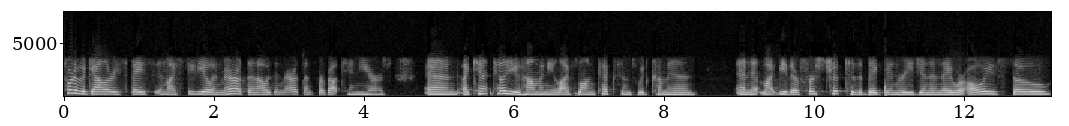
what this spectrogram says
sort of a gallery space in my studio in Marathon. I was in Marathon for about 10 years and I can't tell you how many lifelong Texans would come in and it might be their first trip to the Big Bend region, and they were always so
